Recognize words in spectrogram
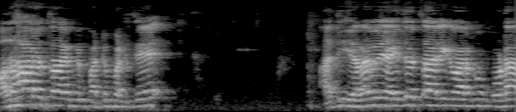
పదహారో తారీఖున పట్టుబడితే అది ఇరవై ఐదో తారీఖు వరకు కూడా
